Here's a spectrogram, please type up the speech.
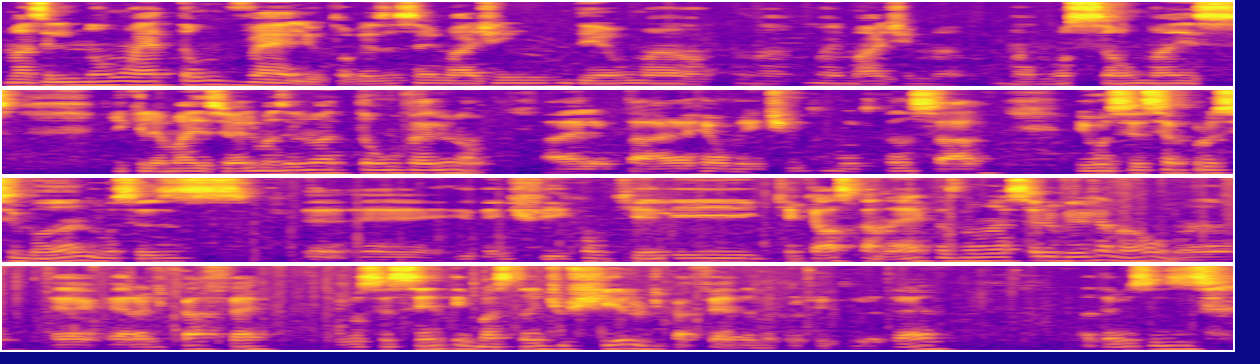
Mas ele não é tão velho. Talvez essa imagem dê uma, uma, uma imagem, uma, uma noção mais de que ele é mais velho, mas ele não é tão velho, não. Ah, ele tá realmente muito cansado. E você se aproximando, vocês é, é, identificam que ele que aquelas canecas não é cerveja não, não é, é- era de café. E vocês sentem bastante o cheiro de café da prefeitura, até até vocês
